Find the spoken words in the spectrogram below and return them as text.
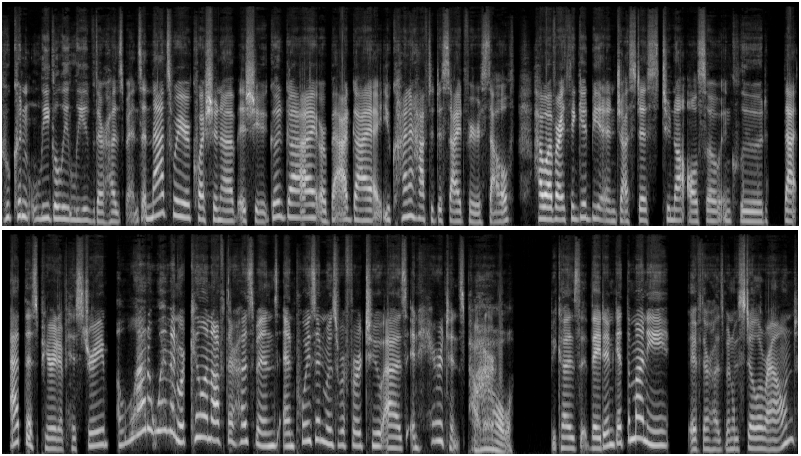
who couldn't legally leave their husbands. And that's where your question of is she a good guy or bad guy, you kind of have to decide for yourself. However, I think it'd be an injustice to not also include that at this period of history, a lot of women were killing off their husbands, and poison was referred to as inheritance powder. Wow. Because they didn't get the money if their husband was still around.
